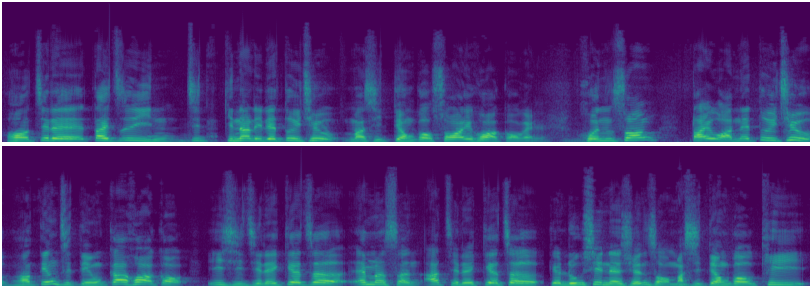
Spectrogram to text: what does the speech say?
吼，即个戴资颖，即今仔日的对手嘛是中国刷去法国的混双。台湾的对手，吼顶一场甲法国，伊是一个叫做 Emerson，啊一个叫做叫卢信的选手，嘛是中国去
